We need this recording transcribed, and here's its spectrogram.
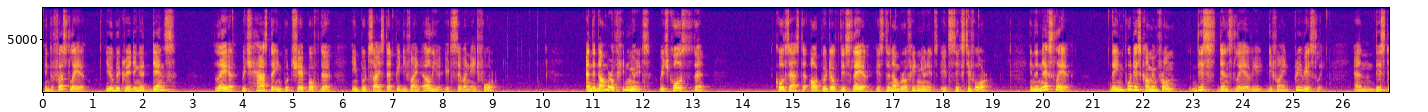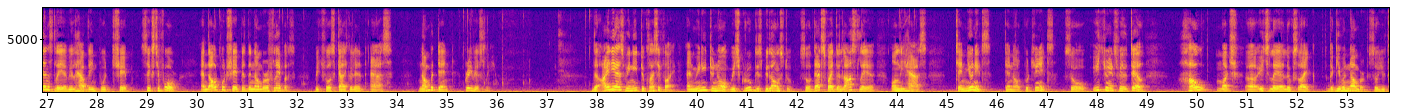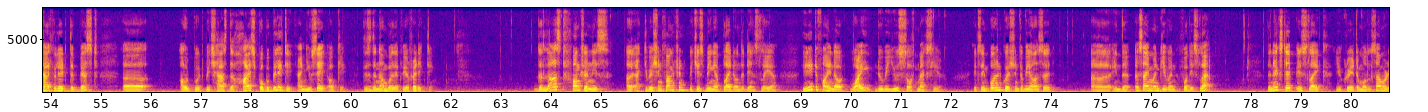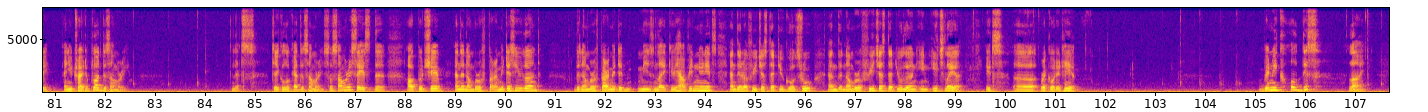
In the first layer, you'll be creating a dense layer which has the input shape of the input size that we defined earlier. It's 784. And the number of hidden units which calls the calls as the output of this layer is the number of hidden units. It's 64. In the next layer, the input is coming from this dense layer we defined previously. And this dense layer will have the input shape 64 and the output shape is the number of labels which was calculated as number 10 previously. The idea is we need to classify and we need to know which group this belongs to. So that's why the last layer only has 10 units, 10 output units. So each unit will tell how much uh, each layer looks like the given number. So you calculate the best uh, output which has the highest probability and you say, okay, this is the number that we are predicting. The last function is an activation function which is being applied on the dense layer. You need to find out why do we use softmax here. It's an important question to be answered uh, in the assignment given for this lab. The next step is like you create a model summary and you try to plot the summary. Let's take a look at the summary. So summary says the output shape and the number of parameters you learned. The number of parameters means like you have hidden units and there are features that you go through and the number of features that you learn in each layer it's uh, recorded here. When we call this line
